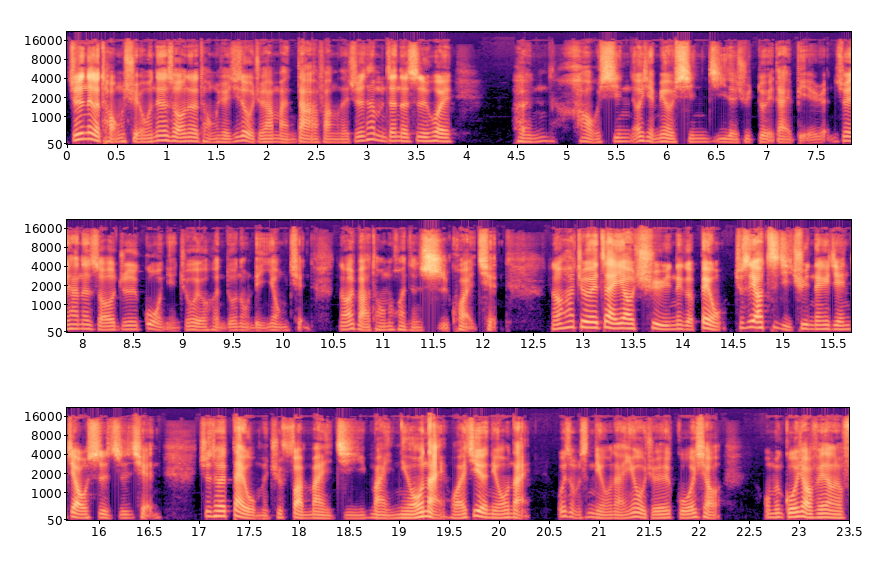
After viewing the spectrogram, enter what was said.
就是那个同学，我那个时候那个同学，其实我觉得他蛮大方的，就是他们真的是会很好心，而且没有心机的去对待别人，所以他那时候就是过年就会有很多那种零用钱，然后把它通通换成十块钱，然后他就会在要去那个被我就是要自己去那间教室之前，就是会带我们去贩卖机买牛奶，我还记得牛奶。为什么是牛奶？因为我觉得国小，我们国小非常的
